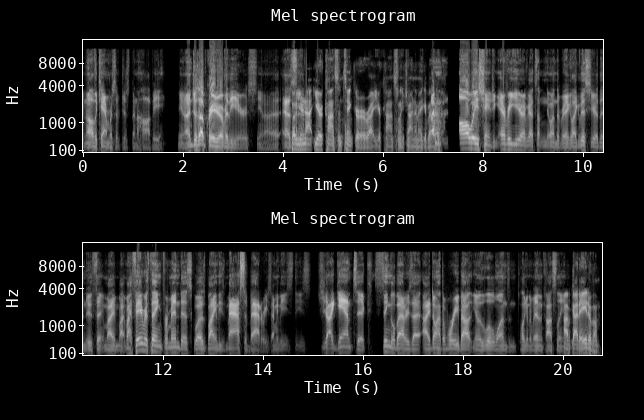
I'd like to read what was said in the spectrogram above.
know, all the cameras have just been a hobby you know, and just upgraded over the years. You know, as so you're a, not you're a constant tinkerer, right? You're constantly trying to make it better. I'm always changing. Every year, I've got something new on the rig. Like this year, the new thing. My my, my favorite thing from Indisc was buying these massive batteries. I mean, these these gigantic single batteries. I, I don't have to worry about you know the little ones and plugging them in constantly. I've got eight of them.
